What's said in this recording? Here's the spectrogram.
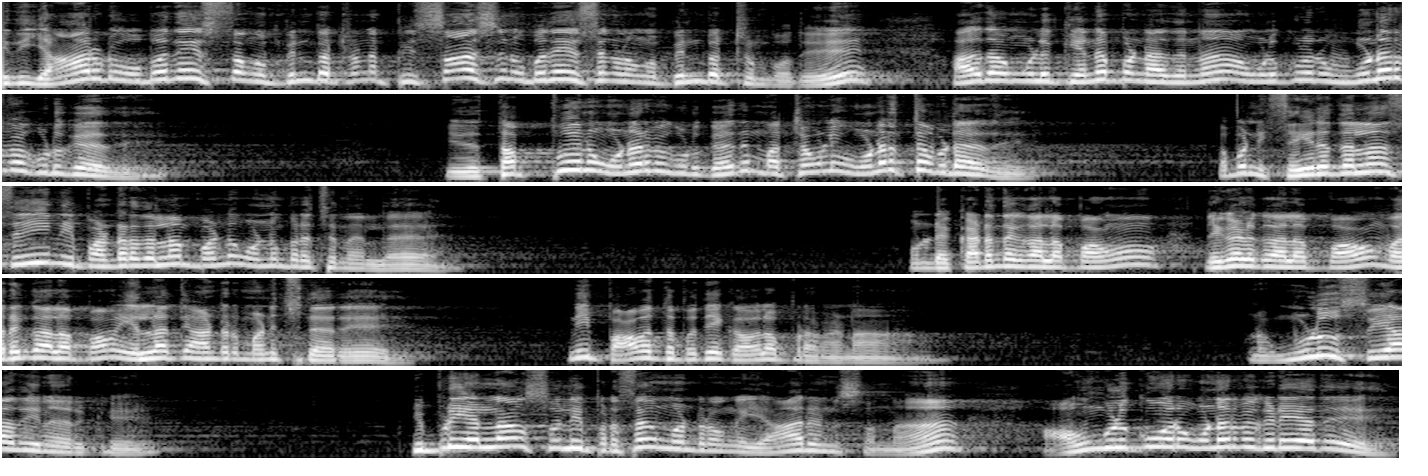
இது யாரோட உபதேசத்தை அவங்க பின்பற்றினா? பிசாசின் உபதேசங்களை அவங்க பின்பற்றும் போது அது அவங்களுக்கு என்ன பண்ணாதுன்னா அவங்களுக்கு ஒரு உணர்வை கொடுக்காது. இது தப்புன்னு உணர்வு கொடுக்காது மற்றவங்களையும் உணர்த்த விடாது. அப்போ நீ செய்கிறதெல்லாம் செய் நீ பண்ணுறதெல்லாம் பண்ணு ஒன்றும் பிரச்சனை இல்லை. உன்னுடைய கடந்த கால பாவம் நிகழ்கால பாவம் வருங்கால பாவம் எல்லாத்தையும் ஆண்டவர் மன்னிச்சிட்டாரு. நீ பாவத்தை பற்றி கவலைப்பட வேணாம். உனக்கு முழு சுயாதீனம் இருக்கு. இப்படியெல்லாம் சொல்லி பிரசங்கம் பண்றவங்க யாருன்னு சொன்னா அவங்களுக்கும் ஒரு உணர்வு கிடையாது.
